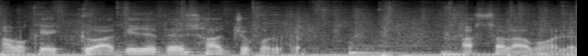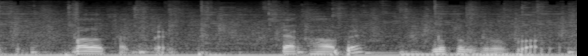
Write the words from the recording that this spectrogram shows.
আমাকে একটু এগিয়ে যেতে সাহায্য করবেন। আসসালামু আলাইকুম। ভালো থাকবেন। দেখা হবে নতুন কোনো ব্লগে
